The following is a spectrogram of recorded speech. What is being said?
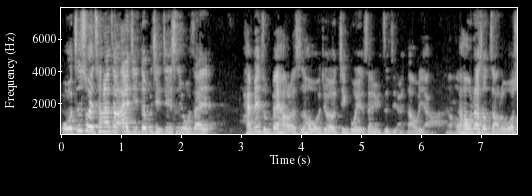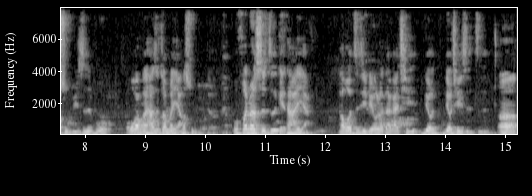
我之所以称它叫埃及对不起季，是因为我在。还没准备好的时候，我就进过野生鱼自己来刀养。然后，然后我那时候找了我属鱼师傅，我忘了他是专门养鼠鱼的。我分了十只给他养，然后我自己留了大概七六六七十只。嗯，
